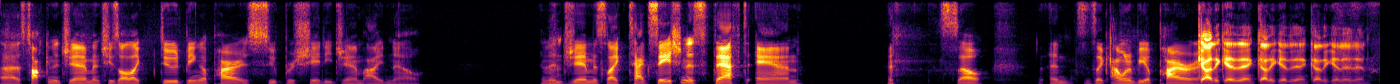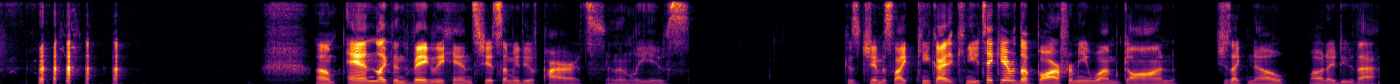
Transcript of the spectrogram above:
uh, is talking to Jim, and she's all like, "Dude, being a pirate is super shady, Jim. I know." And then Jim is like, "Taxation is theft, Anne." so, and it's like, "I want to be a pirate." gotta get it in gotta get it in gotta get it in Um, and like then vaguely hints she had something to do with pirates, and then leaves. Because Jim is like, "Can you guys, can you take care of the bar for me while I'm gone?" She's like, "No. Why would I do that?"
